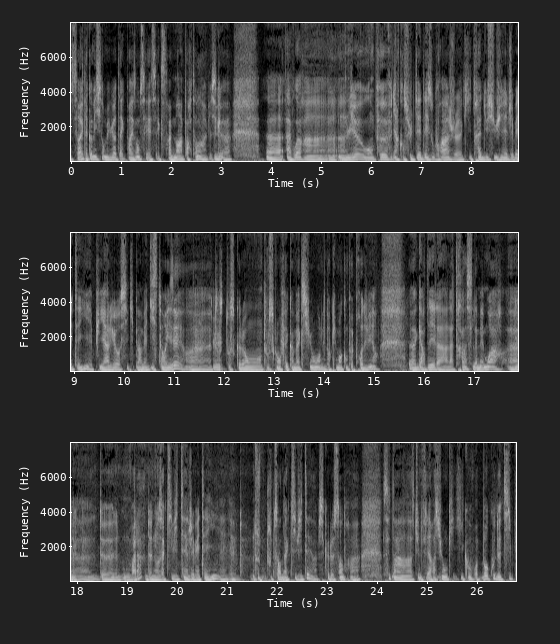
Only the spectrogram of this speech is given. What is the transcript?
C'est vrai que la commission de bibliothèque, par exemple, c'est extrêmement important hein, puisque mmh. euh, avoir un, un, un lieu où on peut venir consulter des ouvrages qui traite du sujet LGBTI et puis un lieu aussi qui permet d'historiser euh, tout, mm. tout, ce que l'on tout ce que l'on fait comme action, les documents qu'on peut produire, euh, garder la, la, trace, la mémoire euh, mm. de voilà de nos activités LGBTI et de, de toutes sortes d'activités hein, puisque le centre euh, c'est un une fédération qui, qui, couvre beaucoup de types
